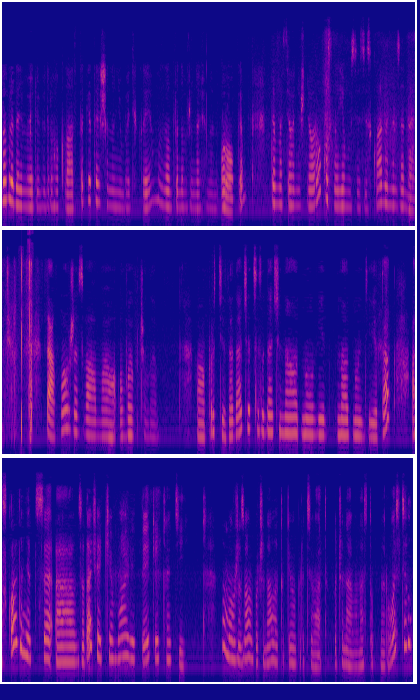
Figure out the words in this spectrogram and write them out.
Добрий день, мої любі другокласники та шановні батьки. Ми з вами продовжуємо наші уроки. Тема сьогоднішнього уроку знайомимося зі складеними задачами. Так, ми вже з вами вивчили прості задачі, це задачі на одну, від, на одну дію, так? А складені це а, задачі, які мають декілька дій. Ну, ми вже з вами починали такими працювати. Починаємо наступний розділ.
